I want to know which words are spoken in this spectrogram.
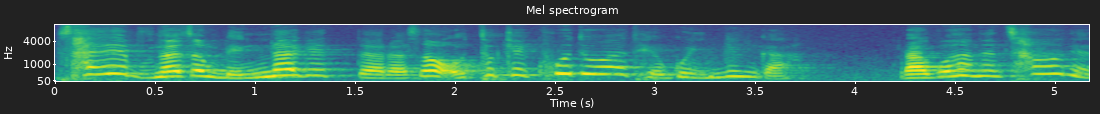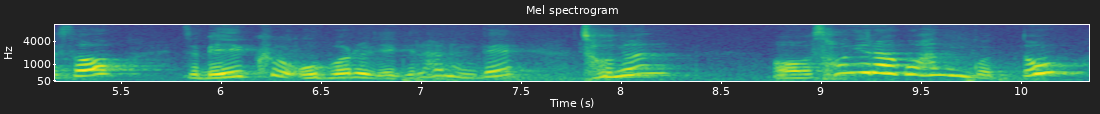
사회 문화적 맥락에 따라서 어떻게 코드화되고 있는가라고 하는 차원에서 메이크 오버를 얘기를 하는데 저는 어, 성이라고 하는 것도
